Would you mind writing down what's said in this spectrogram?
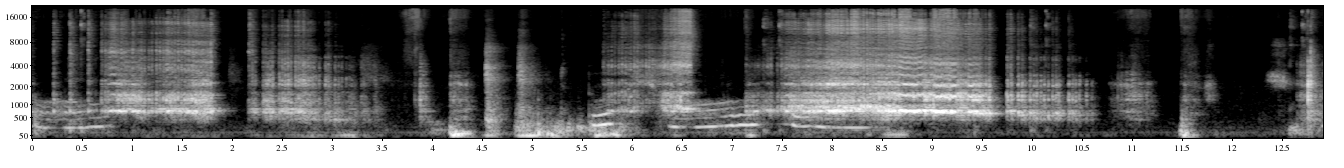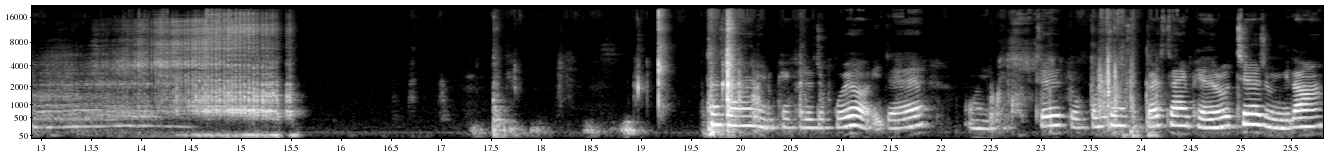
또 짜잔 이렇게 그려줬고요. 이제 어, 이렇게 겉을 또 검정 색깔 사인 펜으로 칠해줍니다.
